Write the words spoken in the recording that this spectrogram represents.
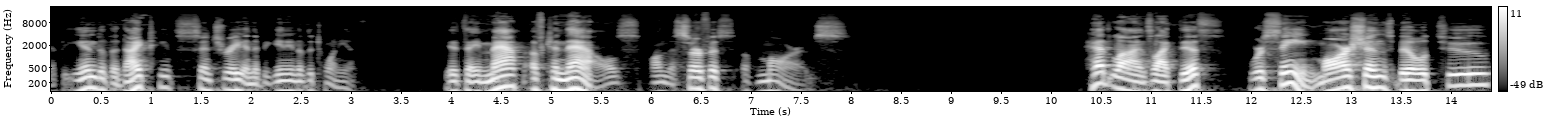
at the end of the 19th century and the beginning of the 20th. It's a map of canals on the surface of Mars. Headlines like this were seen Martians build two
